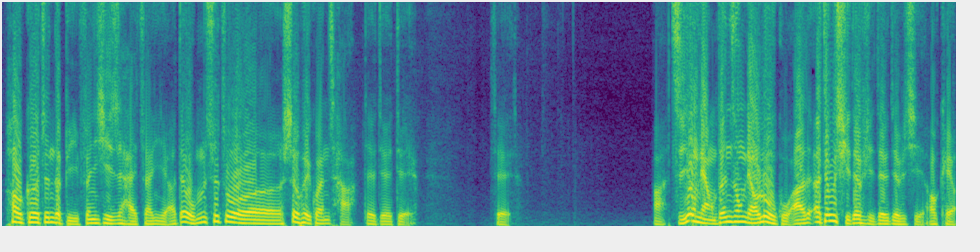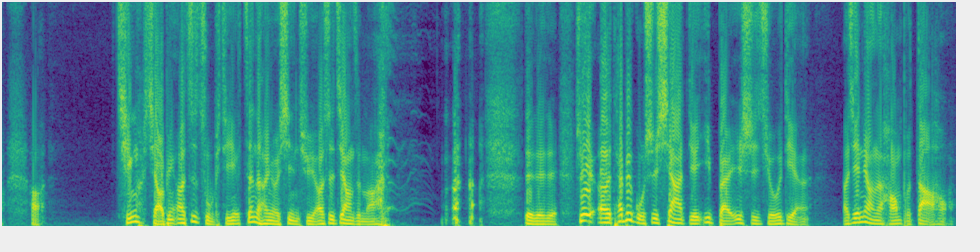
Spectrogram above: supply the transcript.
浩哥真的比分析师还专业啊。对，我们是做社会观察。对对对对，啊，只用两分钟聊陆股啊啊！对不起，对不起，对对不起，OK 哦，好，请小兵啊，这主题真的很有兴趣啊，是这样子吗？对对对，所以呃，台北股市下跌一百一十九点啊，今天量能好像不大哈，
